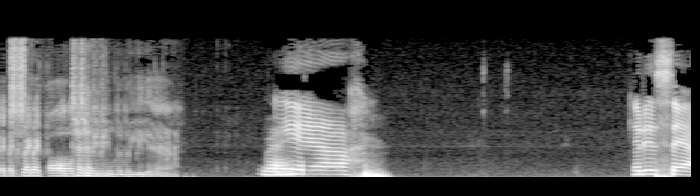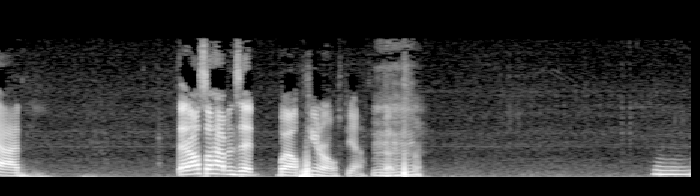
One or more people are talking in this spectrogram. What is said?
expect all ten people to be there. Right. Yeah. It is sad. That also happens at well funerals. Yeah. That's Mhm. fine. Hmm.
